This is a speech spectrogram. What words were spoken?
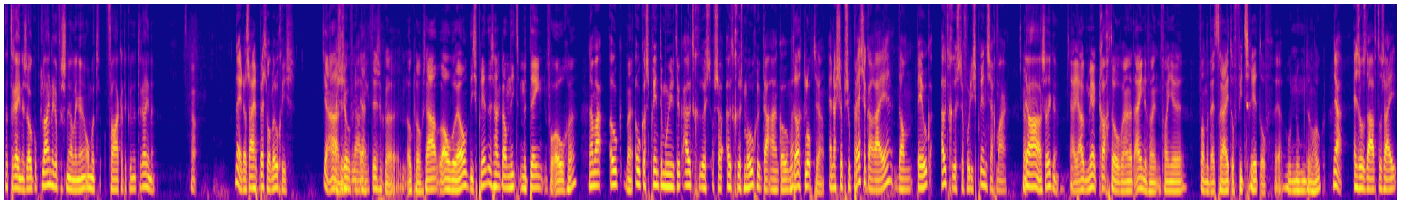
Dat trainen ze ook op kleinere versnellingen om het vaker te kunnen trainen. Nee, dat is eigenlijk best wel logisch. Ja, Als je zo nee, over ja, nadenkt. het is ook, eh, ook logisch. Ja, alhoewel, die sprinters had ik dan niet meteen voor ogen. Nou, maar ook, Maar- ook als sprinter moet je natuurlijk uitgerust, of zo uitgerust mogelijk daar aankomen. Dat klopt, ja. En als je op souplesse kan rijden, dan ben je ook uitgeruster voor die sprint, zeg maar. Ja. Ja, zeker. ja. Je houdt meer kracht over aan het einde van, van, je, van de wedstrijd of fietsrit of ja, hoe noem je hem ook. Ja, en zoals David al zei,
